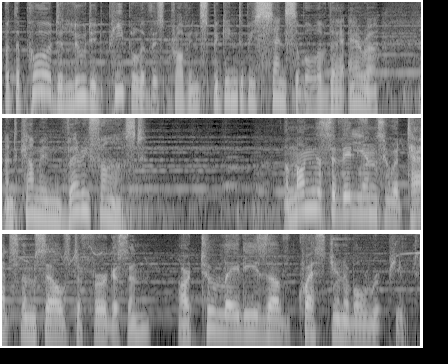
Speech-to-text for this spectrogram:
But the poor deluded people of this province begin to be sensible of their error and come in very fast. Among the civilians who attach themselves to Ferguson are two ladies of questionable repute.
